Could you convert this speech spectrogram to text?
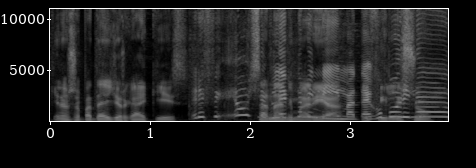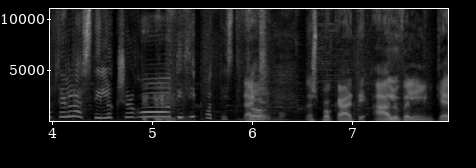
Και να σου απαντάει ο Γιωργάκης. Ρε, φι... όχι, Σαν να να είναι η βλέπουν Μαρία, μηνύματα. η Εγώ φίλη μπορεί σου. να θέλω να στείλω, ξέρω εγώ, οτιδήποτε στην Εντάξει. φίλη μου. Να σου πω κάτι. Άλλο βεληνικέ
